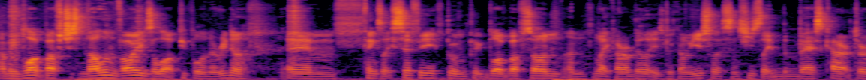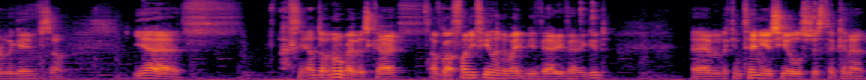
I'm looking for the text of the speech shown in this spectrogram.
I mean, block buffs just null and voids a lot of people in arena. Um, things like Siphi, boom, put block buffs on, and like her abilities become useless, and she's like the best character in the game. So, yeah, I don't know about this guy. I've got a funny feeling he might be very, very good. Um, the continuous heal is just a kind of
